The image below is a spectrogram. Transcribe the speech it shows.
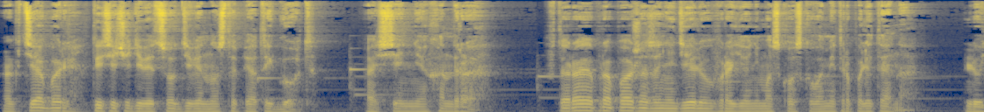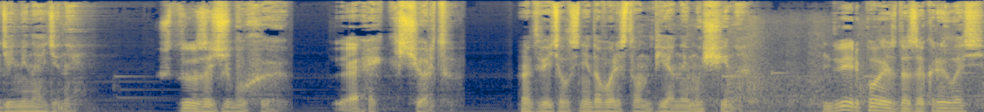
Октябрь 1995 год. Осенняя хандра. Вторая пропажа за неделю в районе московского метрополитена. Люди не найдены. «Что за чебуха? Ай, к черту!» Ответил с недовольством пьяный мужчина. Дверь поезда закрылась,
